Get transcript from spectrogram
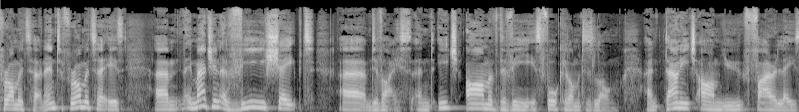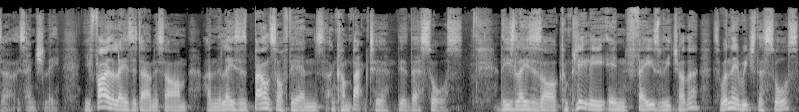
interferometer. An interferometer is um, imagine a V-shaped uh, device, and each arm of the V is four kilometers long. And down each arm, you fire a laser. Essentially, you fire the laser down this arm, and the lasers bounce off the ends and come back to the, their source. These lasers are completely in phase with each other, so when they reach their source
